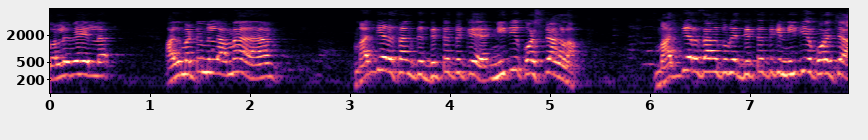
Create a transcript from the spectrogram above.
சொல்லவே இல்லை. அது மட்டும் இல்லாம மத்திய அரசாங்கத்து திட்டத்துக்கு நிதி குறைச்சிட்டாங்களாம். மத்திய அரசாங்கத்துடைய திட்டத்துக்கு நிதியை குறைச்சா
